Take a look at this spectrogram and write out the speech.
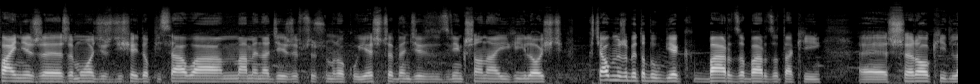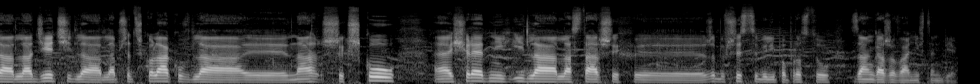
Fajnie, że, że młodzież dzisiaj dopisała. Mamy nadzieję, że w przyszłym roku jeszcze będzie zwiększona ich ilość. Chciałbym, żeby to był bieg bardzo, bardzo taki e, szeroki dla, dla dzieci, dla, dla przedszkolaków, dla e, naszych szkół e, średnich i dla, dla starszych, e, żeby wszyscy byli po prostu zaangażowani w ten bieg.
